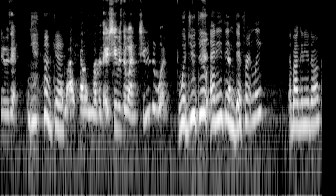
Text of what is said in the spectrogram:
It was it. okay. I fell in love with her. She was the one. She was the one. Would you do anything differently about getting a dog?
